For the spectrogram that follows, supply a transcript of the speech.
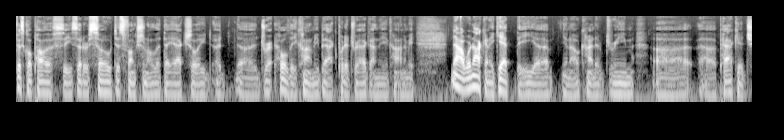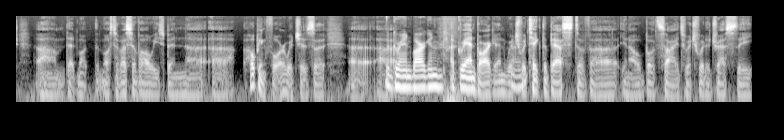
fiscal policies that are so dysfunctional that they actually uh, uh, dra- hold the economy back, put a drag on the economy. Now, we're not going to get the uh, you know kind of dream uh, uh, package um, that, mo- that, most of us have always been uh, hoping for, which is a, a, a, grand bargain. A grand bargain, which right. would take the best of you know both sides, which would address the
